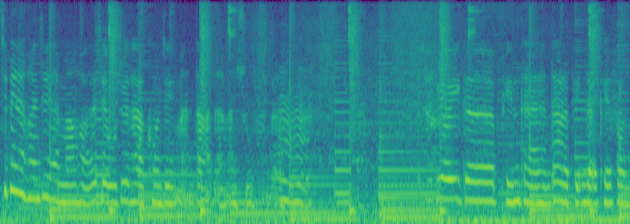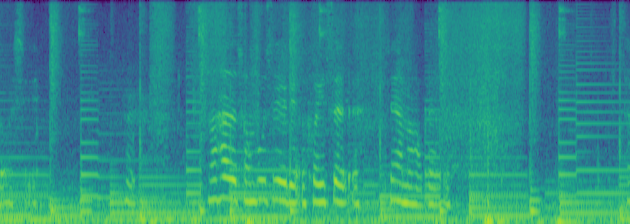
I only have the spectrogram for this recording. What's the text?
这边的环境还蛮好，而且我觉得它的空间也蛮大的，还蛮舒服的。嗯嗯。有一个平台，很大的平台可以放东西。嗯然后它的床铺是有点灰色的，现在还蛮好看的，呃，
